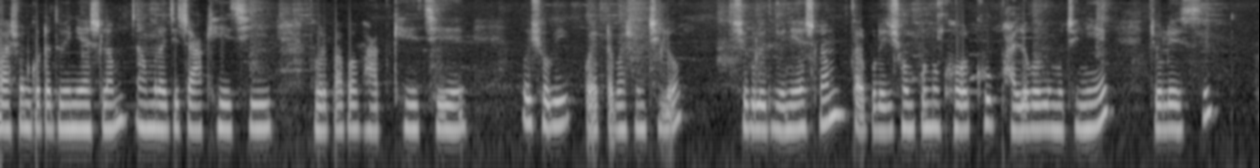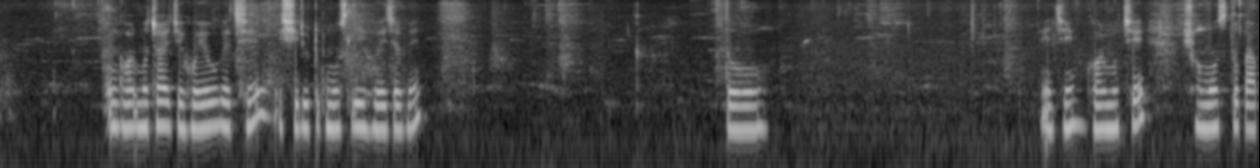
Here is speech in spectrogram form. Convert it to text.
বাসন কটা ধুয়ে নিয়ে আসলাম। আমরা যে চা খেয়েছি, তারপরে পাপা ভাত খেয়েছে, ওই সবই কয়েকটা বাসন ছিল সেগুলো ধুয়ে নিয়ে আসলাম। তারপরে যে সম্পূর্ণ ঘর খুব ভালোভাবে মুছে নিয়ে চলে এসেছি। ঘর যে হয়েও গেছে সিঁড়িটুকু মুছলেই হয়ে যাবে। তো এই যে ঘর মুছে সমস্ত কাপ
